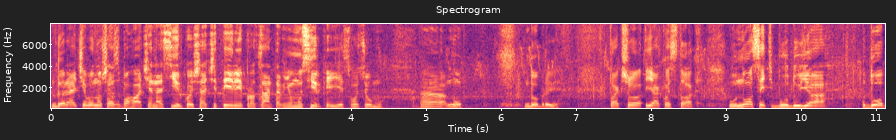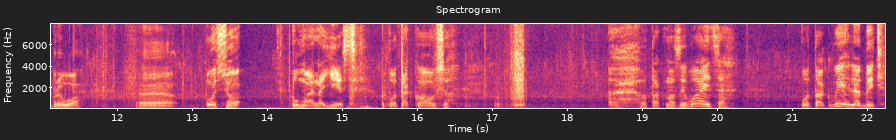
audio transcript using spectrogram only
До речі, воно ще збагачене сіркою, ще 4% в ньому сірки є в цьому. Ну, добриві. Так що якось так. Вносить буду я добриво. Е, ось о, у мене є отака ось. Отак називається. Отак виглядить.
